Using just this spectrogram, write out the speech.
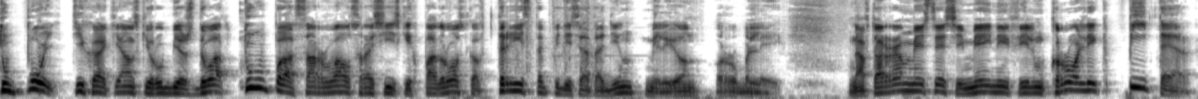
Тупой Тихоокеанский рубеж-2 тупо сорвал с российских подростков 351 миллион рублей. На втором месте семейный фильм «Кролик Питер»,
